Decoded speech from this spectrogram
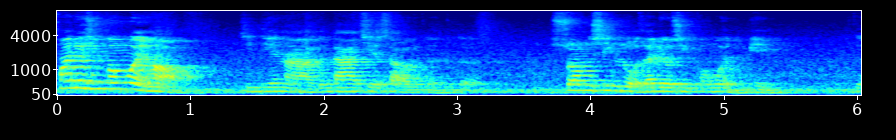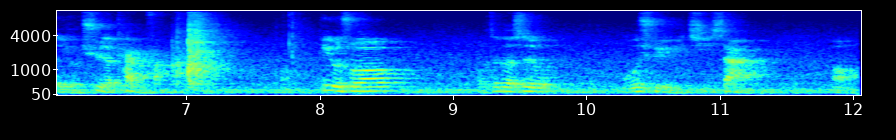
放在六星宫位哈，今天呢、啊、跟大家介绍一个双星，如果在六星宫位里面一个有趣的看法，譬如说。我这个是武曲七煞，哦，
